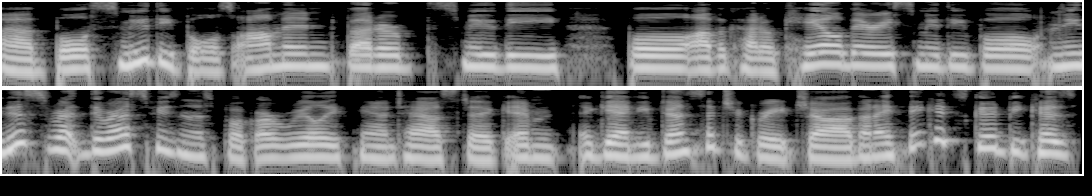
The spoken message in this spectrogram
uh, bowl smoothie bowls, almond butter smoothie bowl, avocado kale berry smoothie bowl. I mean, this re- the recipes in this book are really fantastic. And again, you've done such a great job. And I think it's good because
